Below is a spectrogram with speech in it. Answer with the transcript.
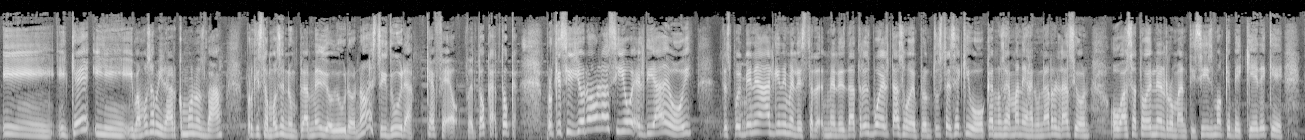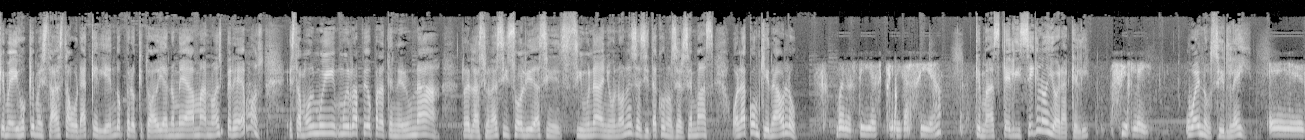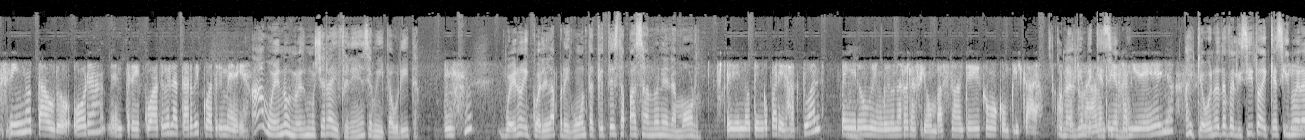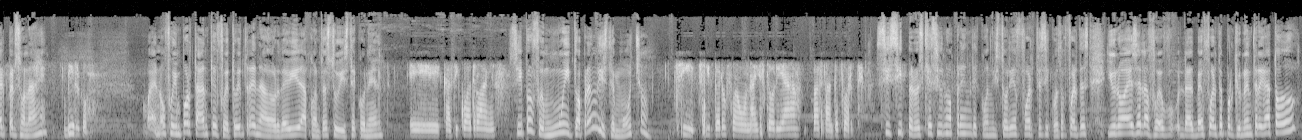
¿Y, y qué? Y, y, vamos a mirar cómo nos va, porque estamos en un plan medio duro, ¿no? Estoy dura, qué feo, toca, toca. Porque si yo no hablo así el día de hoy, después viene alguien y me les, me les da tres vueltas o de pronto usted se equivoca, no sabe manejar una relación o basa todo en el romanticismo que me quiere, que, que me dijo que me está hasta ahora queriendo, pero que todavía no me ama. No esperemos. Estamos muy, muy rápido para tener una relación así sólida, si, si un año. Uno necesita conocerse más. Hola, ¿con quién hablo? Buenos días, Kelly García. ¿Qué más? Kelly Signo y hora, Kelly. Sirley. Bueno, Sirley. Eh, signo Tauro, hora entre 4 de la tarde y 4 y media. Ah, bueno, no es mucha la diferencia, mi Taurita. Bueno, ¿y cuál es la pregunta? ¿Qué te está pasando en el amor? Eh, no tengo pareja actual, pero vengo de una relación bastante como complicada. ¿Con alguien de qué signo? ya salí de ella. Ay, qué bueno, te felicito. ¿De qué signo era el personaje? Virgo. Bueno, fue importante, fue tu entrenador de vida. ¿Cuánto estuviste con él? Eh, casi cuatro años. Sí, pero fue muy, tú aprendiste mucho. Sí, sí, pero fue una historia bastante fuerte. Sí, sí, pero es que si uno aprende con historias fuertes y cosas fuertes y uno a veces las, fue, las ve fuerte porque uno entrega todo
